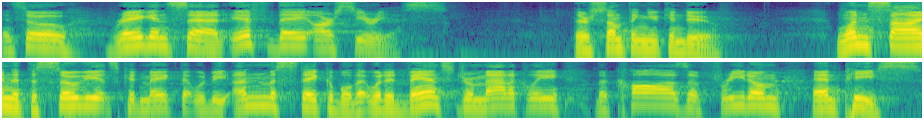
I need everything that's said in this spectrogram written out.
And so Reagan said, if they are serious, there's something you can do. One sign that the Soviets could make that would be unmistakable, that would advance dramatically the cause of freedom and peace.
